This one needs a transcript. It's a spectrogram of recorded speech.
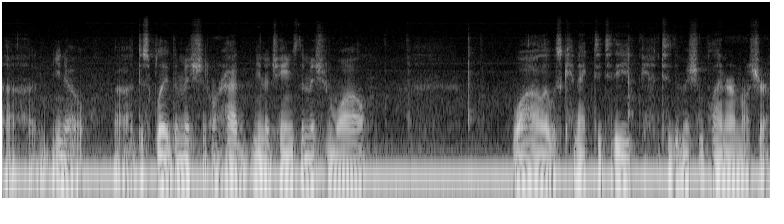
uh, you know, uh, displayed the mission or had, you know, changed the mission while while it was connected to the to the mission planner I'm not sure.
